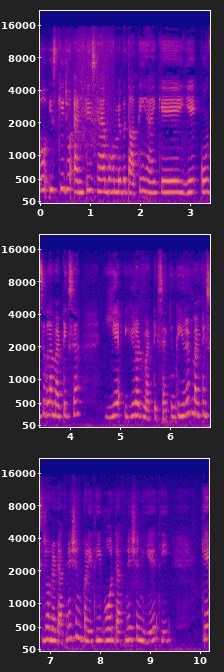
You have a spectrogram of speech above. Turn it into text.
तो इसकी जो एंट्रीज हैं, वो हमें बताती हैं कि ये कौन से वाला मैट्रिक्स है? ये यूनिट मैट्रिक्स है। क्योंकि यूनिट मैट्रिक्स की जो हमने डेफिनेशन पढ़ी थी, वो डेफिनेशन ये थी कि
